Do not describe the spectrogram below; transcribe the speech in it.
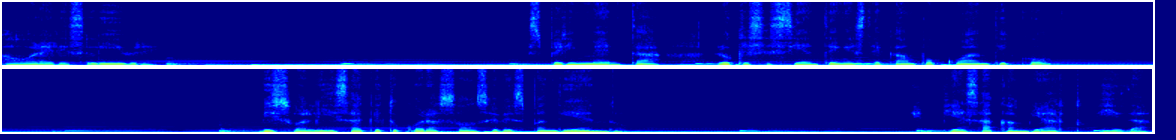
ahora eres libre. Experimenta lo que se siente en este campo cuántico. Visualiza que tu corazón se va expandiendo. Empieza a cambiar tu vida.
